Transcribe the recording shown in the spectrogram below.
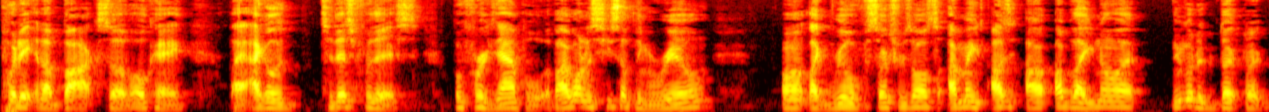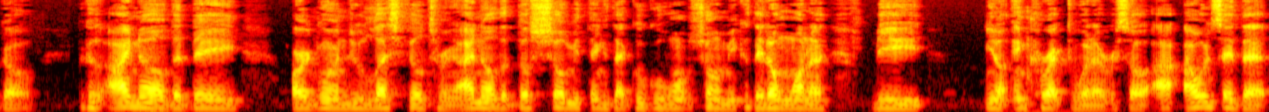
put it in a box of okay, like I go to this for this. But for example, if I want to see something real on like real search results, I may I'll, I'll, I'll be like, you know what? Let me go to DuckDuckGo because I know that they are going to do less filtering. I know that they'll show me things that Google won't show me because they don't want to be, you know, incorrect or whatever. So I, I would say that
